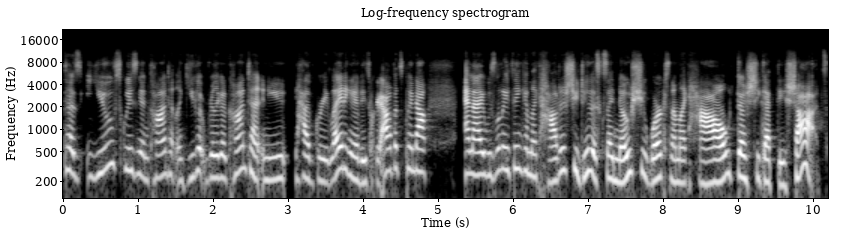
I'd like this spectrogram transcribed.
because you squeezing in content, like you get really good content and you have great lighting, you have these great outfits planned out. And I was literally thinking, like, how does she do this? Because I know she works, and I'm like, how does she get these shots?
